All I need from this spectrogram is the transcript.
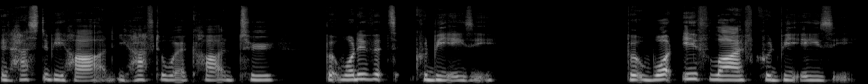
it has to be hard, you have to work hard to, but what if it could be easy? But what if life could be easy?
